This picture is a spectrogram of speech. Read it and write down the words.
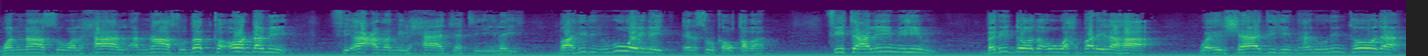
wannaasu walxaal annaasu dadka oo dhami fi acdami alxaajati ilayh baahidii ugu weynayd ay rasuulka u qabaan fii tacliimihim baridooda uu waxbari lahaa wa irshaadihim hanuunintooda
